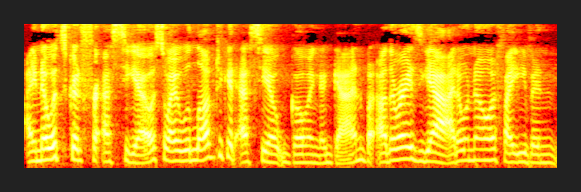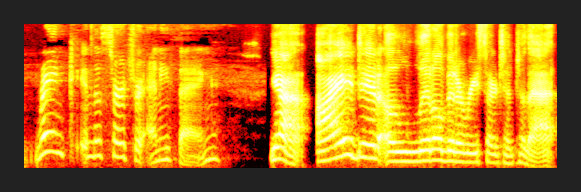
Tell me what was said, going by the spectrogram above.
I know it's good for SEO. So I would love to get SEO going again. But otherwise, yeah, I don't know if I even rank in the search or anything. Yeah, I did a little bit of research into that.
